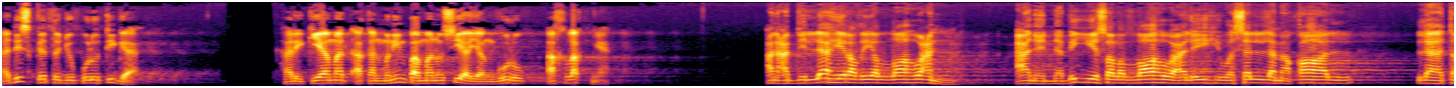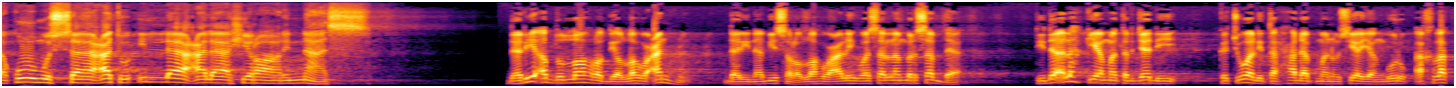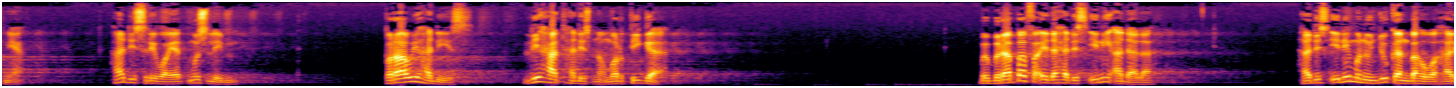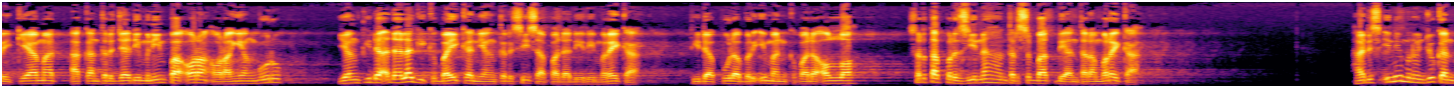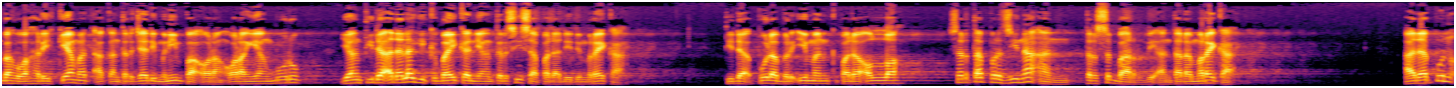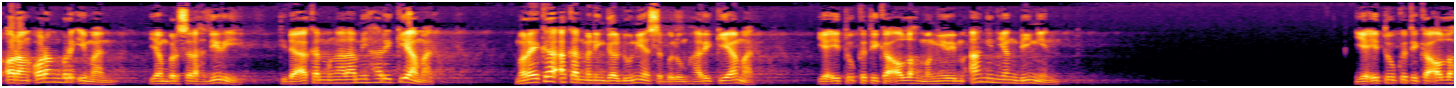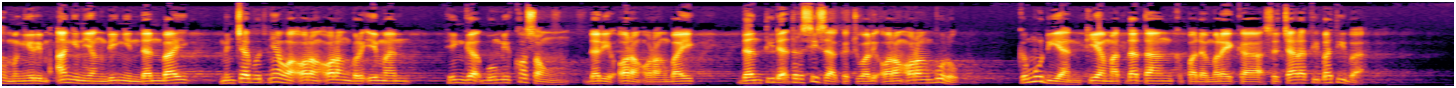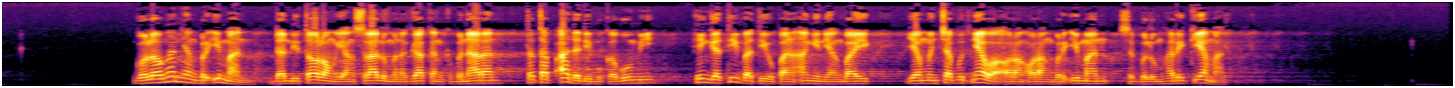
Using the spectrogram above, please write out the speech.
Hadis ke-73 Hari kiamat akan menimpa manusia yang buruk akhlaknya. عن عبد الله رضي الله عنه عن النبي صلى الله عليه وسلم قال لا تقوم الساعة إلا على شرار الناس Dari Abdullah radhiyallahu anhu dari Nabi Shallallahu alaihi wasallam bersabda, "Tidaklah kiamat terjadi kecuali terhadap manusia yang buruk akhlaknya." Hadis riwayat Muslim. Perawi hadis, lihat hadis nomor 3. Beberapa faedah hadis ini adalah Hadis ini menunjukkan bahwa hari kiamat akan terjadi menimpa orang-orang yang buruk yang tidak ada lagi kebaikan yang tersisa pada diri mereka, tidak pula beriman kepada Allah, serta perzinahan tersebar di antara mereka. Hadis ini menunjukkan bahwa hari kiamat akan terjadi menimpa orang-orang yang buruk yang tidak ada lagi kebaikan yang tersisa pada diri mereka. Tidak pula beriman kepada Allah serta perzinaan tersebar di antara mereka. Adapun orang-orang beriman yang berserah diri tidak akan mengalami hari kiamat. Mereka akan meninggal dunia sebelum hari kiamat, yaitu ketika Allah mengirim angin yang dingin. Yaitu ketika Allah mengirim angin yang dingin dan baik, mencabut nyawa orang-orang beriman hingga bumi kosong dari orang-orang baik dan tidak tersisa kecuali orang-orang buruk. Kemudian kiamat datang kepada mereka secara tiba-tiba. Golongan yang beriman dan ditolong yang selalu menegakkan kebenaran tetap ada di muka bumi hingga tiba tiupan angin yang baik yang mencabut nyawa orang-orang beriman sebelum hari kiamat.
